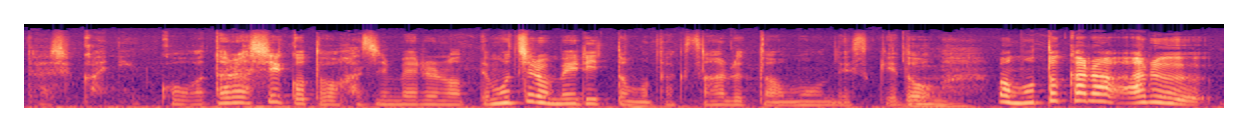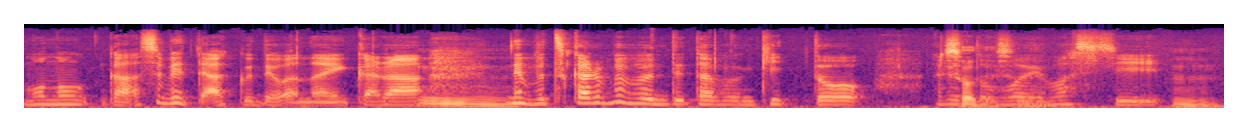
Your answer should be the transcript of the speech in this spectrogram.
確かにこう新しいことを始めるのってもちろんメリットもたくさんあるとは思うんですけど、うん、まあ、元からあるものが全て悪ではないから、うん、ね、ぶつかる部分って多分きっとあると思いますし、ね。うん、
